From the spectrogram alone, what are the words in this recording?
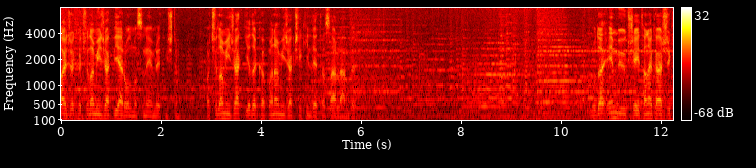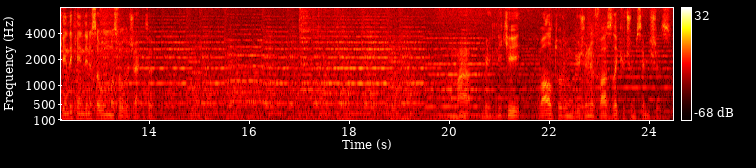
Kolayca kaçılamayacak bir yer olmasını emretmiştim. Açılamayacak ya da kapanamayacak şekilde tasarlandı. Bu da en büyük şeytana karşı kendi kendini savunması olacaktı. Ama belli ki Valtor'un gücünü fazla küçümsemişiz.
